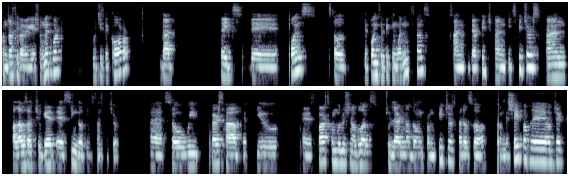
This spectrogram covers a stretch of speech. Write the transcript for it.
contrastive aggregation network, which is the core that takes the points, so the points depicting one instance and their feature and its features, and allows us to get a single instance feature. Uh, so we first have a few uh, sparse convolutional blocks to learn not only from features, but also from the shape of the object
